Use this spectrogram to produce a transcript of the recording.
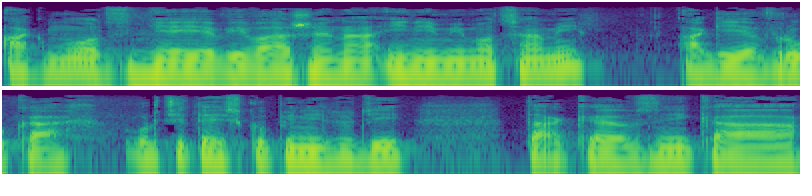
Ak moc nie je vyvážená inými mocami, ak je v rukách určitej skupiny ľudí, tak vzniká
